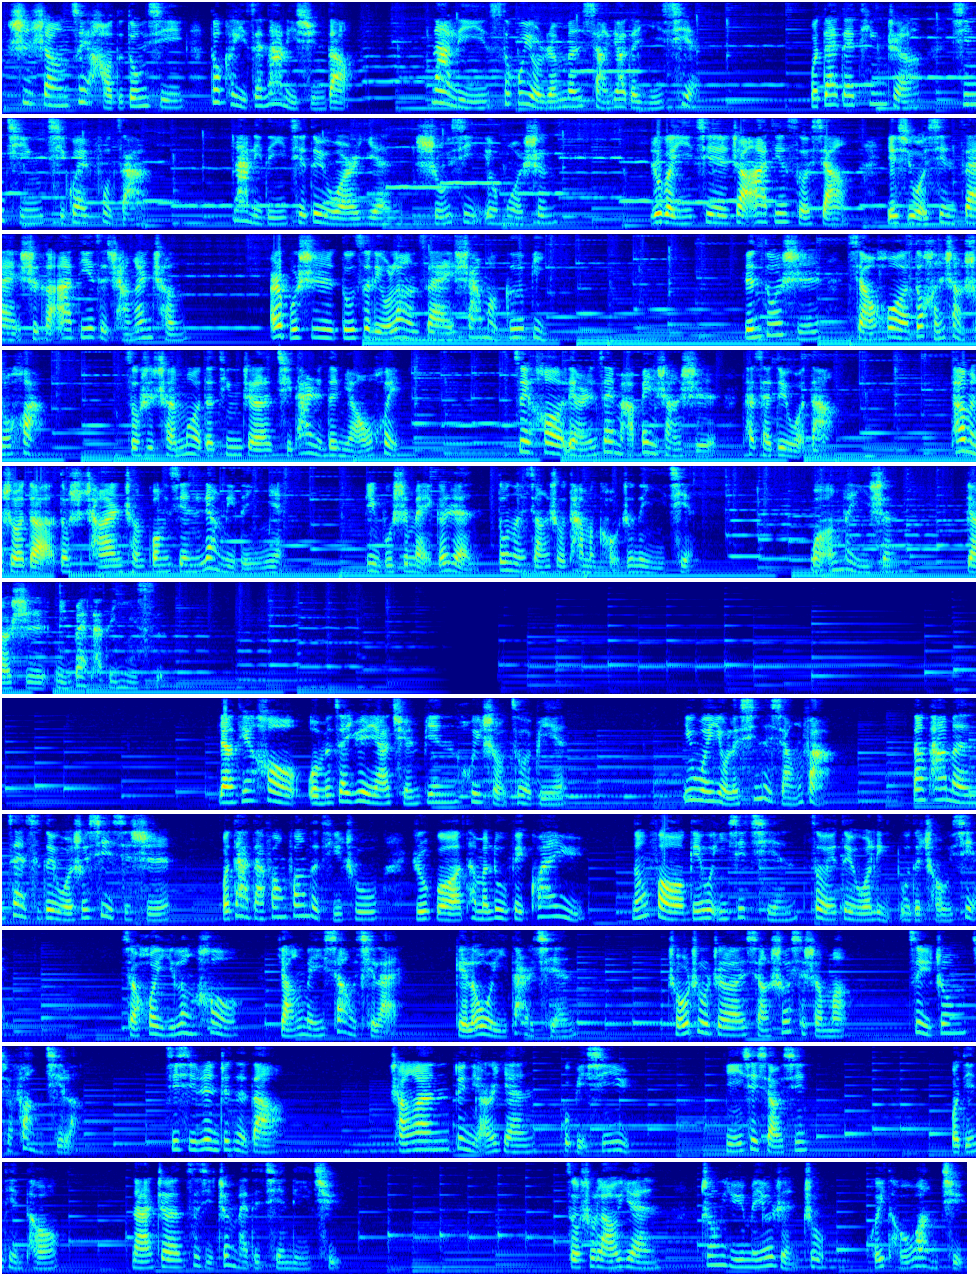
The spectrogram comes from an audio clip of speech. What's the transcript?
世上最好的东西都可以在那里寻到。那里似乎有人们想要的一切。我呆呆听着，心情奇怪复杂。那里的一切对我而言熟悉又陌生。如果一切照阿爹所想，也许我现在是和阿爹在长安城。而不是独自流浪在沙漠戈壁。人多时，小霍都很少说话，总是沉默地听着其他人的描绘。最后，两人在马背上时，他才对我道：“他们说的都是长安城光鲜亮丽的一面，并不是每个人都能享受他们口中的一切。”我嗯了一声，表示明白他的意思。两天后，我们在月牙泉边挥手作别。因为有了新的想法，当他们再次对我说谢谢时，我大大方方地提出，如果他们路费宽裕，能否给我一些钱作为对我领路的酬谢？小霍一愣后，扬眉笑起来，给了我一袋钱。踌躇着想说些什么，最终却放弃了。极其认真的道：“长安对你而言不比西域，你一切小心。”我点点头，拿着自己挣来的钱离去。走出老远，终于没有忍住，回头望去。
